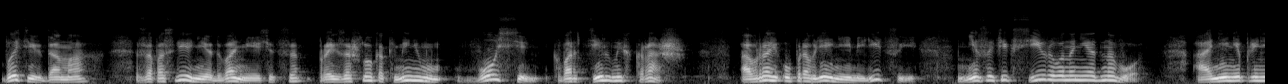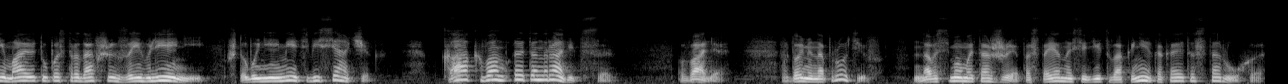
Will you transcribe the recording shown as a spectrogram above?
В этих домах за последние два месяца произошло как минимум восемь квартирных краж, а в райуправлении милиции не зафиксировано ни одного». Они не принимают у пострадавших заявлений, чтобы не иметь висячек. Как вам это нравится? Валя, в доме напротив, на восьмом этаже, постоянно сидит в окне какая-то старуха.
